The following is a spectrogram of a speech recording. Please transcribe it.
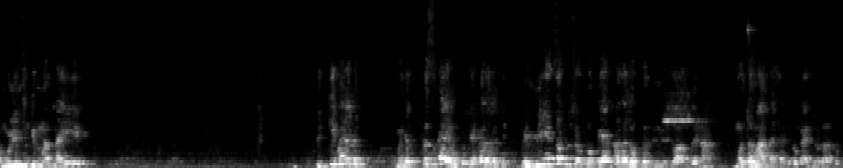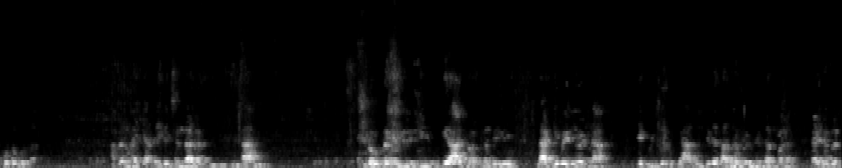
का मुलींची किंमत नाहीये? इतकी भयानक. म्हणजे कसं काय एखादा व्यक्ती म्हणजे मी एक समजू शकतो की एखादा लोकप्रतिनिधी जो असतोय ना मत मागण्यासाठी तो काय करत? असतो खोटं बोलतात आपल्याला माहिती आता इलेक्शन झालं. लोकप्रतिनिधी लोकप्रतिनिधींनी इतकी आश्वासनं दिली. लाठी बहीण योजना एकवीसशे रुपये. अजून तिथेच हजार रुपये मिळतात मला. काय म्हणत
